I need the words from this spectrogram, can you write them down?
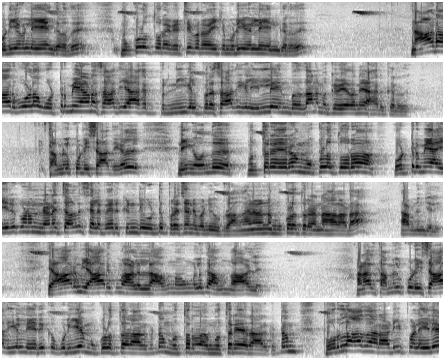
முடியவில்லையேங்கிறது. முக்குளத்தூரை வெற்றி பெற வைக்க முடியவில்லை என்கிறது நாடார் போல ஒற்றுமையான சாதியாக நீங்கள் பிற சாதிகள் இல்லை என்பது தான் நமக்கு வேதனையாக இருக்கிறது. தமிழ்குடி சாதிகள் நீங்கள் வந்து முத்திரையரும் முக்குளத்தூரும் ஒற்றுமையாக இருக்கணும்னு நினைச்சாலும் சில பேர் கிண்டி விட்டு பிரச்சனை பண்ணி விட்ருவாங்க ஏன்னா முக்குளத்தூர் என்ன ஆளாடா? அப்படின்னு சொல்லி. யாரும் யாருக்கும் ஆள் இல்லை. அவங்கவுங்களுக்கு அவங்க ஆள். ஆனால் தமிழ்குடி சாதிகளில் இருக்கக்கூடிய முக்குளத்தராக இருக்கட்டும் முத்திர முத்திரையராக இருக்கட்டும் பொருளாதார அடிப்படையிலே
